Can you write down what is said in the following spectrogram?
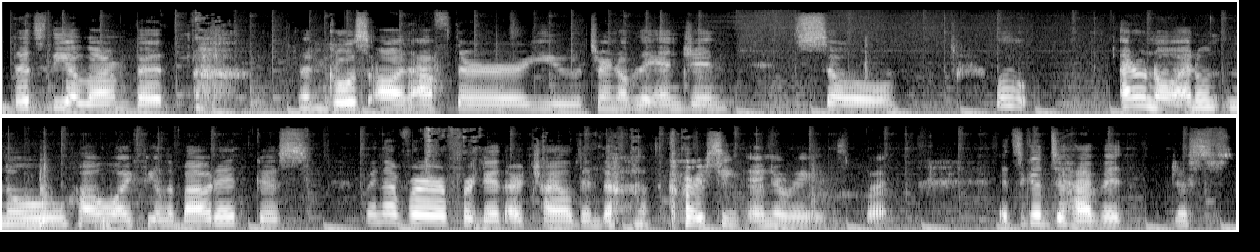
that's the alarm that that goes on after you turn off the engine so i don't know. I don't know how i feel about it because we never forget our child in the car seat anyways but it's good to have it just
